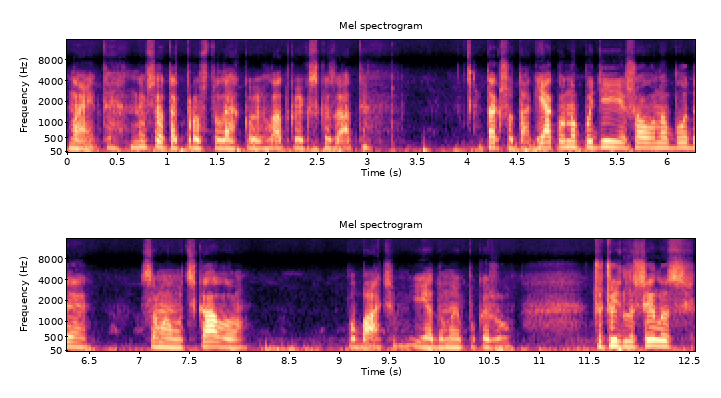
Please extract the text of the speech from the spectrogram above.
знаєте, не все так просто легко і гладко, як сказати. Так що так, як воно подіє, що воно буде, самому цікаво, побачимо. І я думаю, покажу. Чуть-чуть лишилось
